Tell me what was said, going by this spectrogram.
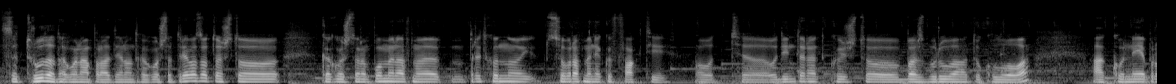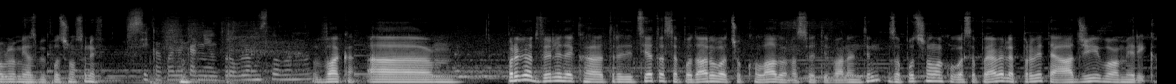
се трудат да го направат денот како што треба, затоа што како што напоменавме предходно собравме некои факти од од интернет кои што баш зборуваат околу ова. Ако не е проблем, јас би почнал со нив. Секако дека не е проблем слободно. Вака, а, Првиот вели дека традицијата се подарува чоколадо на Свети Валентин, започнала кога се појавиле првите аджии во Америка.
